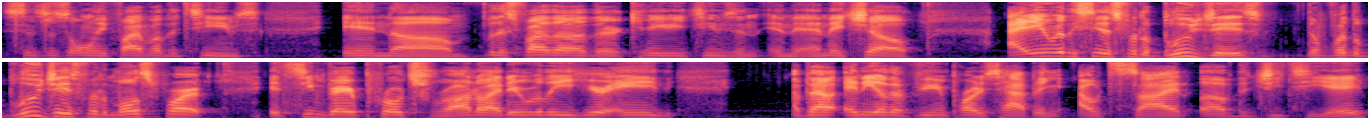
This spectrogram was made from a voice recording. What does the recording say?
since there's only five other teams in um, there's five other Canadian teams in, in the NHL. I didn't really see this for the Blue Jays. For the Blue Jays, for the most part, it seemed very pro Toronto. I didn't really hear any about any other viewing parties happening outside of the GTA.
